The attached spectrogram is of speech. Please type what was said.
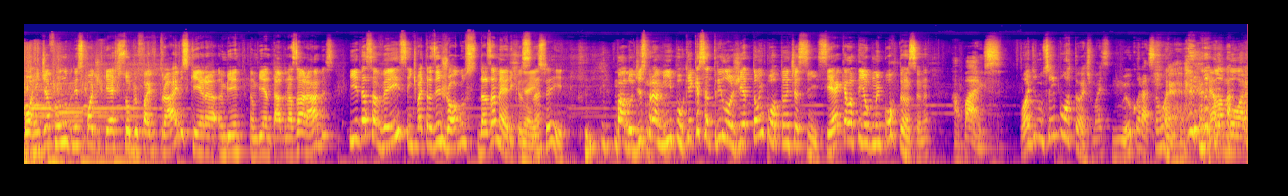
Bom, a gente já falou nesse podcast sobre o Five Tribes, que era ambien- ambientado nas Arábias, E dessa vez a gente vai trazer jogos das Américas, É né? isso aí. Pablo, diz pra mim por que, que essa trilogia é tão importante assim, se é que ela tem alguma importância, né? Rapaz, pode não ser importante, mas no meu coração é. Ela mora,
